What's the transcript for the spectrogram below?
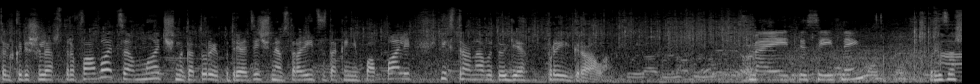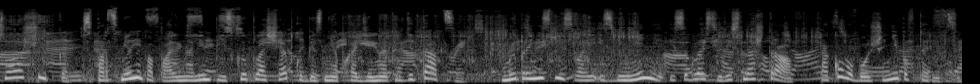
Только решили оштрафовать, а матч, на который патриотичные австралийцы так и не попали, их страна в итоге проиграла. Произошла ошибка. Спортсмены попали на олимпийскую площадку без необходимой аккредитации. Мы принесли свои извинения и согласились на штраф. Такого больше не повторится.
